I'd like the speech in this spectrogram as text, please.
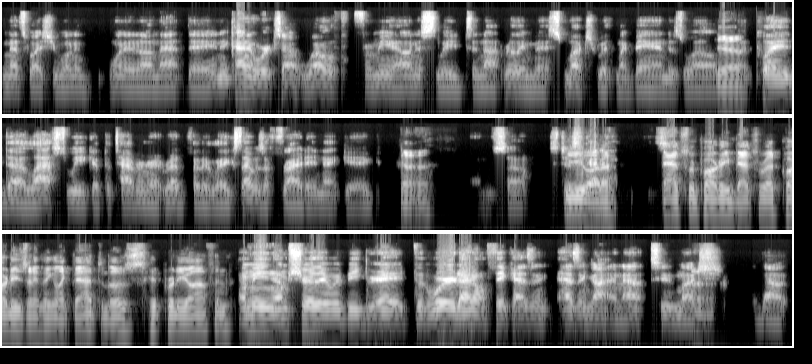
and that's why she wanted wanted on that day. And it kind of works out well for me, honestly, to not really miss much with my band as well. Yeah, I played uh, last week at the Tavern at Red Feather Lakes. That was a Friday night gig. Uh-huh. Um, so it's just you a lot of bachelor party, bachelorette parties, anything like that? Do those hit pretty often? I mean, I'm sure they would be great. The word I don't think hasn't hasn't gotten out too much uh-huh. about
